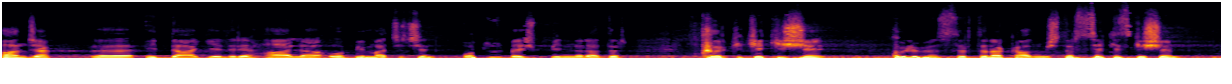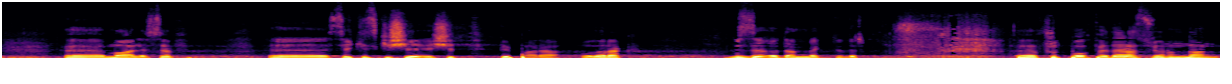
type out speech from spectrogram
Ancak e, iddia geliri hala o bir maç için 35 bin liradır. 42 kişi kulübün sırtına kalmıştır. 8 kişi e, maalesef e, 8 kişiye eşit bir para olarak bize ödenmektedir. E, Futbol Federasyonu'ndan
